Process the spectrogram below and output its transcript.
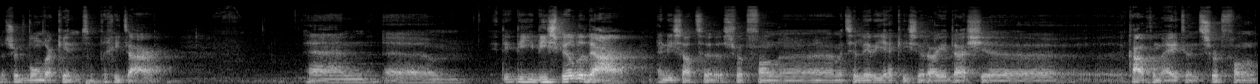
Een soort wonderkind op de gitaar. En ehm, die, die, die speelde daar. En die zat eh, een soort van eh, met zijn jackie, zijn rode dasje, etend, een soort van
